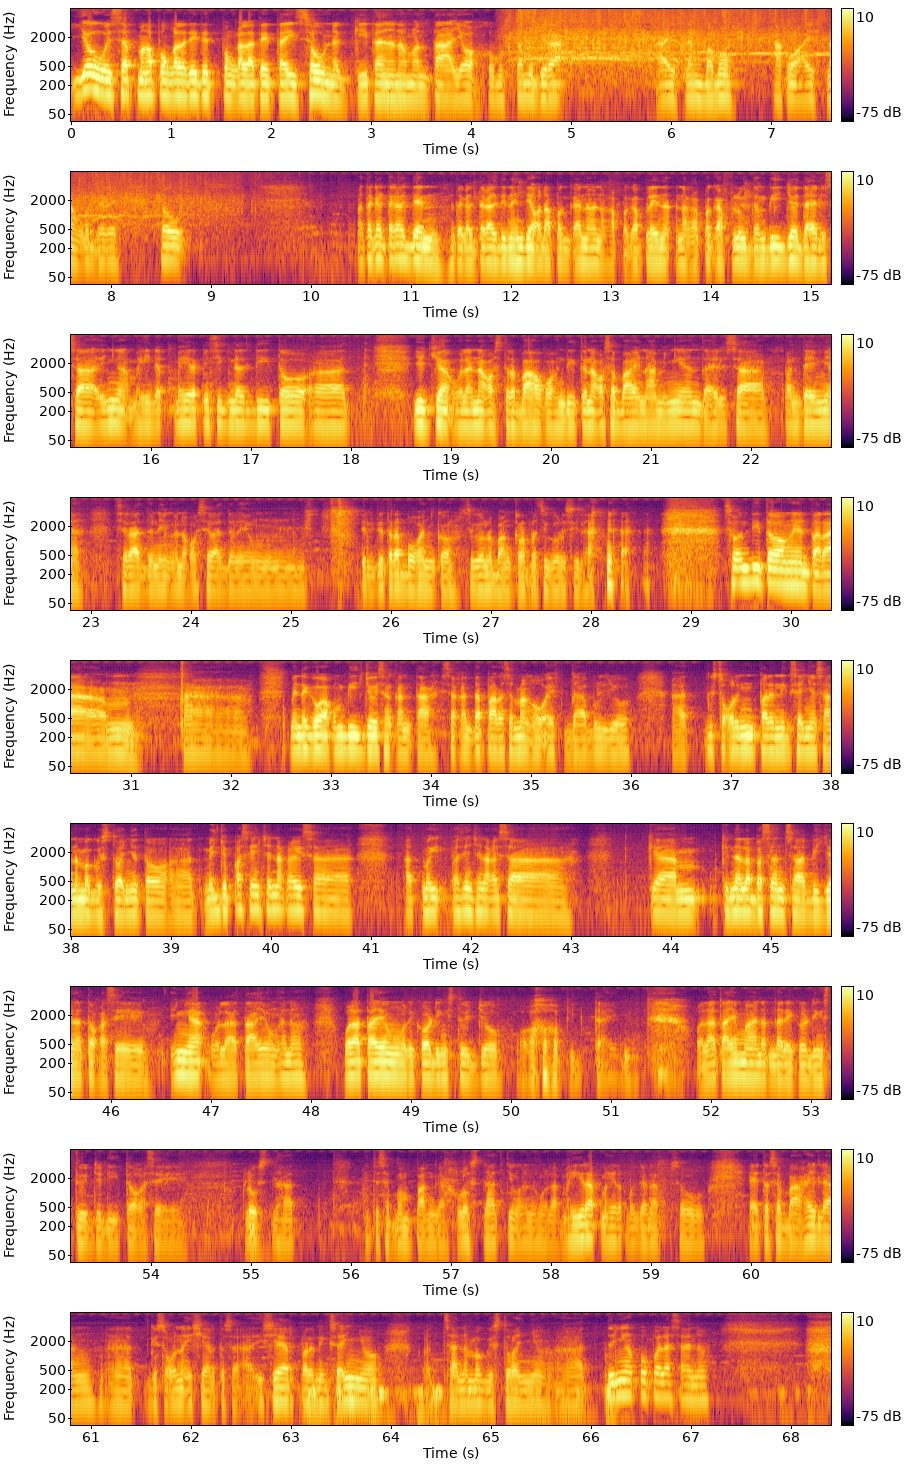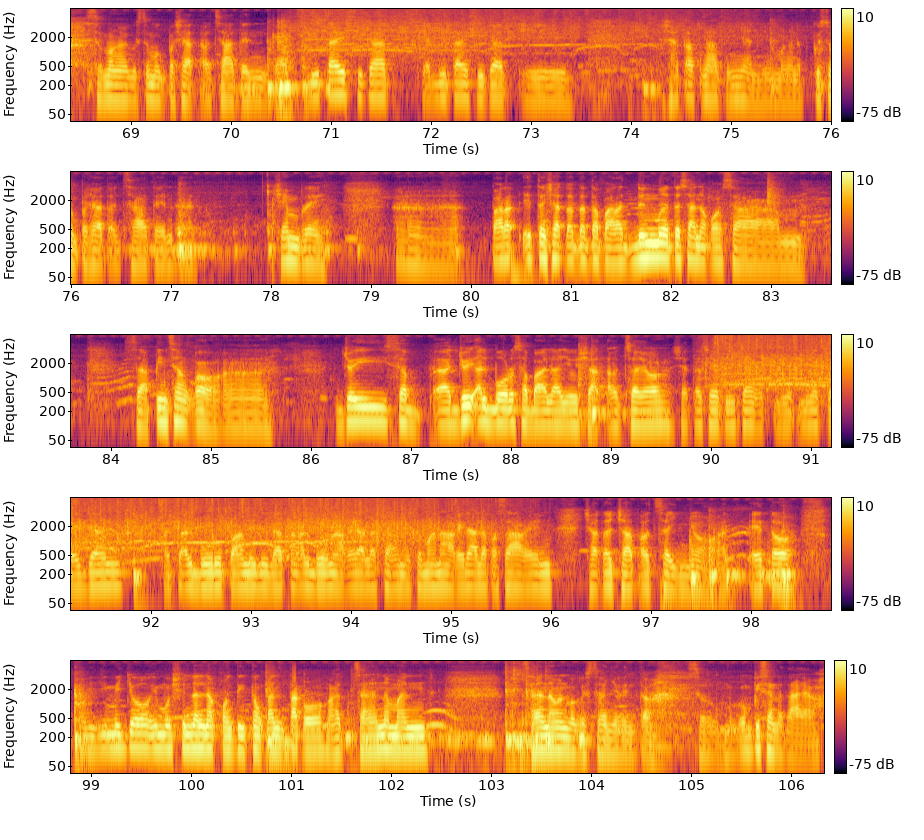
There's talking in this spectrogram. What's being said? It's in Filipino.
Yo, what's up mga pongkalatitit, pongkalatitay. So, nagkita na naman tayo. Kumusta mo dira? Ayos lang ba mo? Ako ayos lang ko dire. So, matagal-tagal din. Matagal-tagal din na hindi ako napag, ano, nakapag-apply na, nakapag-upload ng video dahil sa, yun nga, mahirap, mahirap yung signal dito. At yun nga, wala na ako sa trabaho ko. Dito na ako sa bahay namin ngayon dahil sa pandemya. Sirado na yung ano ko, sirado na yung pinagtitrabuhan ko. Siguro bankrupt na siguro sila. so, andito ako ngayon para um, ah, may nagawa akong video, isang kanta. Isang kanta para sa mga OFW. At gusto ko rin parinig sa inyo. Sana magustuhan nyo to. At medyo pasensya na kayo sa... At may pasensya na kayo sa kaya kinalabasan sa video na to kasi yun nga wala tayong ano wala tayong recording studio oh big time wala tayong mahanap na recording studio dito kasi closed lahat dito sa Pampanga closed lahat yung ano wala. Mahirap mahirap maghanap. So eto sa bahay lang at gusto ko na i-share to sa i-share parinig sa inyo at sana magustuhan nyo. At doon nga po pala sa ano sa mga gusto magpa-shoutout sa atin. Kahit di tayo sikat kahit di tayo sikat i shoutout natin yan yung mga gustong pa-shoutout sa atin. At syempre ah, para itong shoutout na to para dun muna to sa ano ko sa sa pinsan ko. Ah, Joy sa Joy Alboro sa Balayo shoutout sa iyo shoutout sa iyo at ingat ingat kayo dyan. At sa Alboro family lahat ng Alboro na nakakilala sa akin sa mga nakakilala pa sa akin. Shoutout shoutout sa inyo. At eto medyo emotional na konti itong kanta ko. At sana naman sana naman magustuhan nyo rin to. So mag-umpisa na tayo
